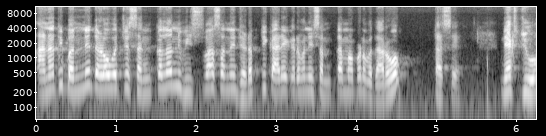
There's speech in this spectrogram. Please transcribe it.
આનાથી બંને દળો વચ્ચે સંકલન, વિશ્વાસ અને ઝડપથી કાર્ય કરવાની ક્ષમતામાં પણ વધારો થશે. નેક્સ્ટ જુઓ.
